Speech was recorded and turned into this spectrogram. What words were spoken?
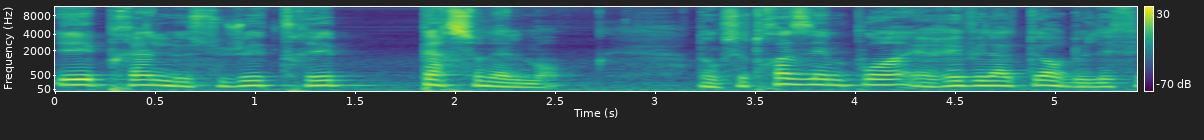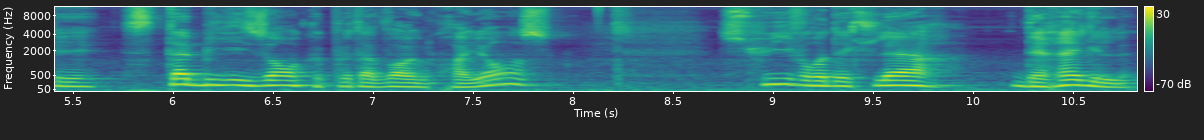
et prennent le sujet très personnellement. Donc ce troisième point est révélateur de l'effet stabilisant que peut avoir une croyance. Suivre des, règles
